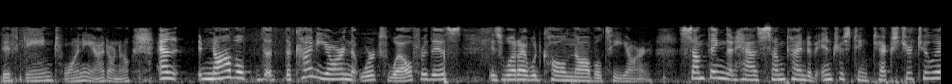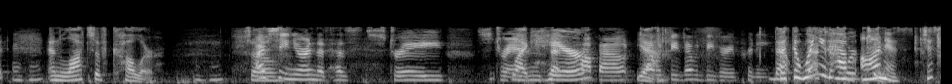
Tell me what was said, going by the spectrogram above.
15, 20, I don't know. And novel, the, the kind of yarn that works well for this is what I would call novelty yarn. Something that has some kind of interesting texture to it mm-hmm. and lots of color. Mm-hmm. So, I've seen yarn that has stray strands Like hair? that pop out. Yeah. That would be that would be very pretty. That- but the one you have on too. is just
